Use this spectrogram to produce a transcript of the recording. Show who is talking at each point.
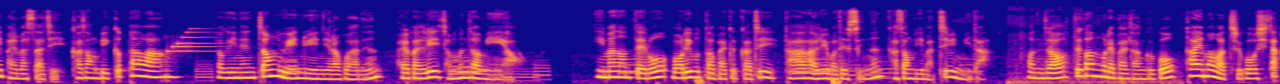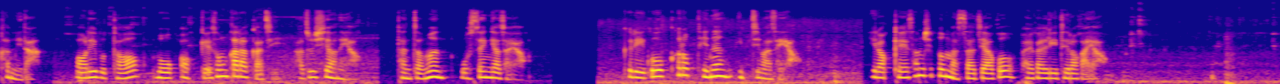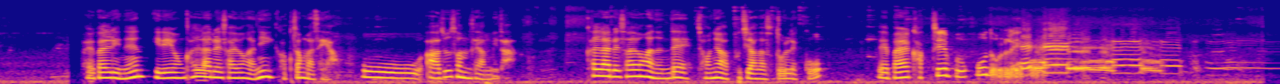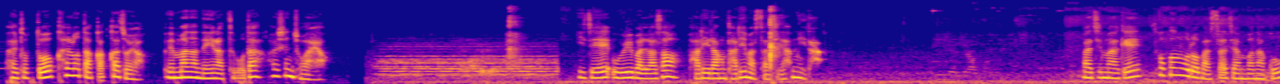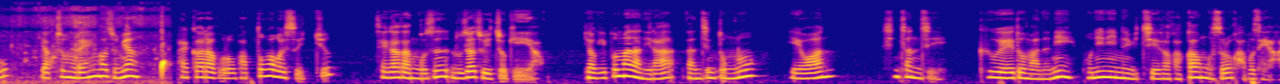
Speaker 1: 하나의 발 마사지 가성비 끝판왕. 여기는 정유엔유엔이라고 하는 발관리 전문점이에요. 2만원대로 머리부터 발끝까지 다 관리받을 수 있는 가성비 맛집입니다. 먼저 뜨거운 물에 발 담그고 타이머 맞추고 시작합니다. 머리부터 목, 어깨, 손가락까지 아주 시원해요. 단점은 못생겨져요. 그리고 크롭티는 잊지 마세요. 이렇게 30분 마사지하고 발관리 들어가요. 발관리는 일회용 칼날을 사용하니 걱정 마세요. 오, 아주 섬세합니다. 칼날을 사용하는데 전혀 아프지 않아서 놀랬고 내 발 각질 보고 놀래고 발톱도 칼로 다 깎아줘요. 웬만한 네일 아트보다 훨씬 좋아요. 이제 오일 발라서 발이랑 다리 마사지 합니다. 마지막에 소금으로 마사지 한번 하고 약초물에 헹궈주면 발가락으로 밥도 먹을 수 있죠? 제가 간 곳은 루자주이 쪽이에요. 여기뿐만 아니라 난징동로, 예원, 신천지 그 외에도 많으니 본인이 있는 위치에서 가까운 곳으로 가보세요.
